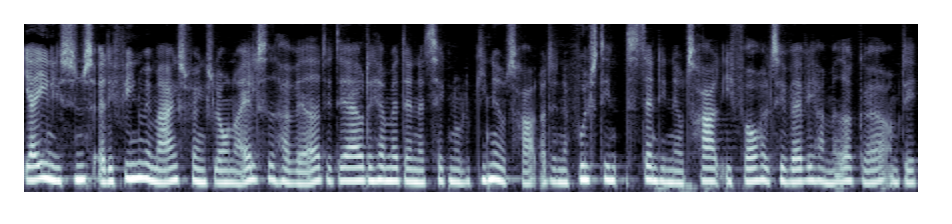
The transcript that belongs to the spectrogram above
jeg egentlig synes er det fine ved markedsføringsloven, og altid har været det, det er jo det her med, at den er teknologineutral, og den er fuldstændig neutral i forhold til, hvad vi har med at gøre, om det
